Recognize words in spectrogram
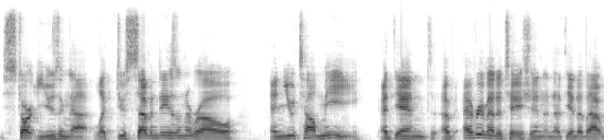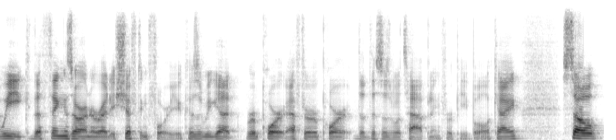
start using that. Like do seven days in a row, and you tell me at the end of every meditation and at the end of that week, the things aren't already shifting for you because we get report after report that this is what's happening for people. Okay. So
